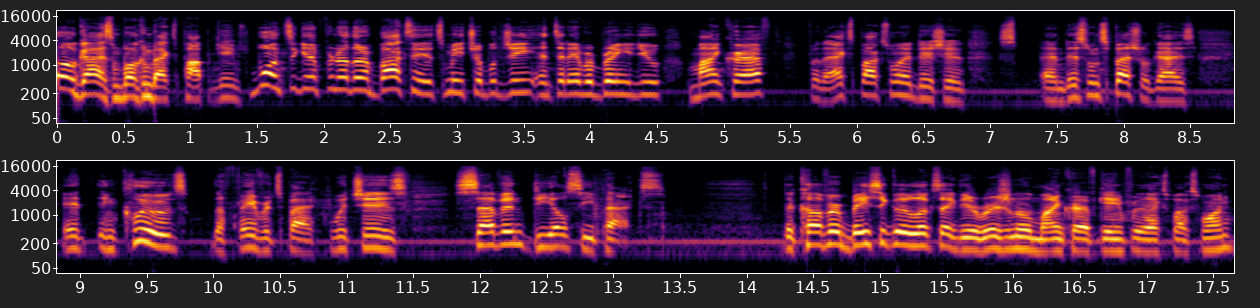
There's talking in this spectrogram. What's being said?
Hello guys and welcome back to POPnGAMES once again for another unboxing. It's me Triple G and today we're bringing you Minecraft for the Xbox One edition and this one's special guys. It includes the favorites pack which is 7 DLC packs. The cover basically looks like the original Minecraft game for the Xbox One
